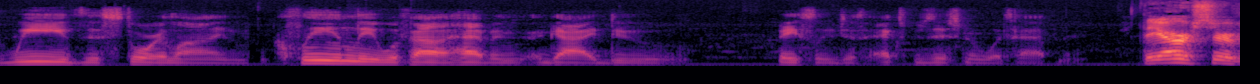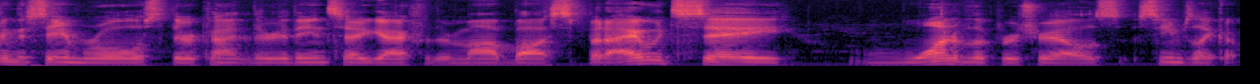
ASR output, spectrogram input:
weaved this storyline cleanly without having a guy do basically just exposition of what's happening. They are serving the same roles. They're kind of they're the inside guy for their mob boss, but I would say one of the portrayals seems like a,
